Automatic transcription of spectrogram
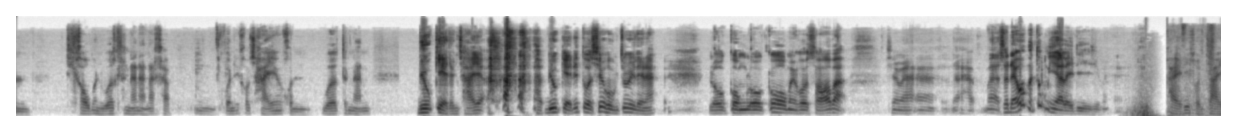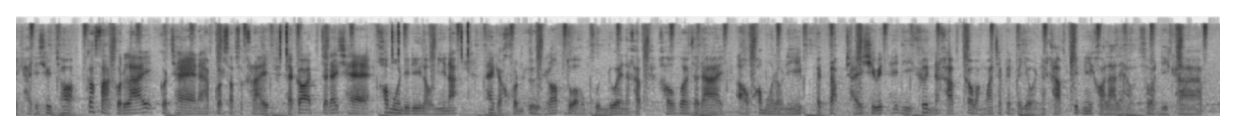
ที่เขามันเวิร์กทั้งนั้นนะครับคนที่เขาใช้คนเวิร์กทั้งนั้นบิลเกตยังใช้อะบิลเกตได้ตัวเชื่อหงจุ้ยเลยนะ โลโกงโลโก้ Microsoft อะใช่ไหมอ่านะครับแสดงว่ามันต้องมีอะไรดีใช่ไหมใครที่สนใจใครที่ชื่นชอบ ก็ฝากกดไลค์กดแชร์นะครับ กด Subscribe แล้วก็จะได้แชร์ข้อมูลดีๆเหล่านี้นะ ให้กับคนอื่นรอบตัวของคุณด้วยนะครับเขาก็จะได้เอาข้อมูลเหล่านี้ไปปรับใช้ชีวิตให้ดีขึ้นนะครับ ก็หวังว่าจะเป็นประโยชน์นะครับ คลิปนี้ขอลาแล้ว สวัสดีครับ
